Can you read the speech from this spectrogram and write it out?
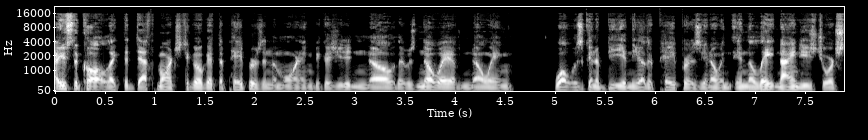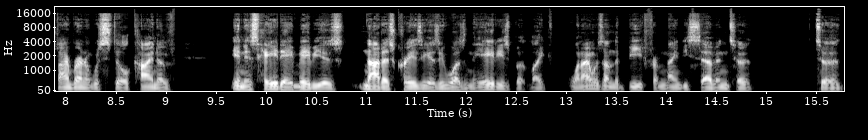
i used to call it like the death march to go get the papers in the morning because you didn't know there was no way of knowing what was going to be in the other papers you know in, in the late 90s george steinbrenner was still kind of in his heyday maybe is not as crazy as he was in the 80s but like when i was on the beat from 97 to to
